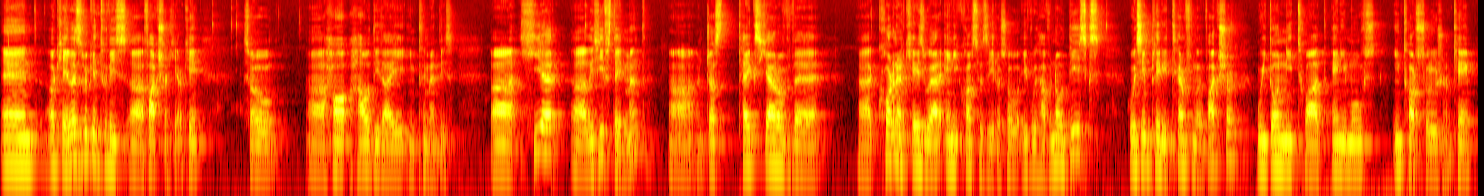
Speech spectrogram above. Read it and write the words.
And okay, let's look into this function here, okay? So how, how did I implement this? here, this if statement just takes care of the corner case where n equals to zero. So if we have no disks, we simply return from the function. We don't need to add any moves into our solution, okay?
